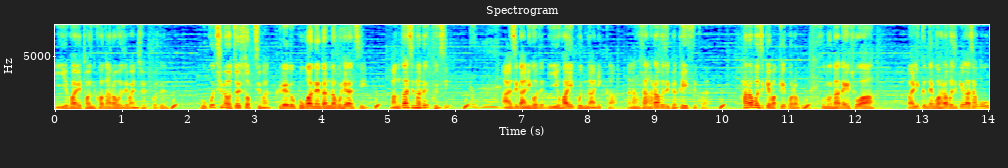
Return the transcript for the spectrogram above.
이 활 던컨 할아버지 만지셨거든. 못 고치면 어쩔 수 없지만 그래도 보관해달라고 해야지. 망가진 활을 굳이? 아직 아니거든. 이 활이 곧 나니까. 난 항상 할아버지 곁에 있을 거야. 할아버지께 맡길 거라고. 훈훈하네. 좋아. 빨리 끝내고 할아버지께 가자고.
